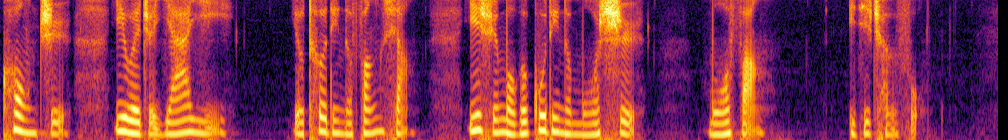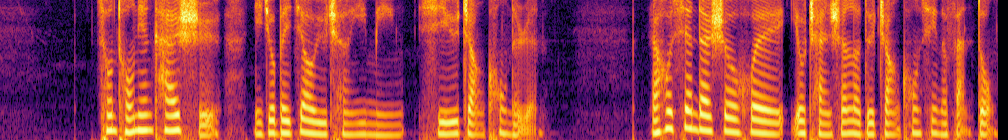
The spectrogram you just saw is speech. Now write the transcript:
控制意味着压抑，有特定的方向，依循某个固定的模式，模仿以及臣服。从童年开始，你就被教育成一名习于掌控的人，然后现代社会又产生了对掌控性的反动，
